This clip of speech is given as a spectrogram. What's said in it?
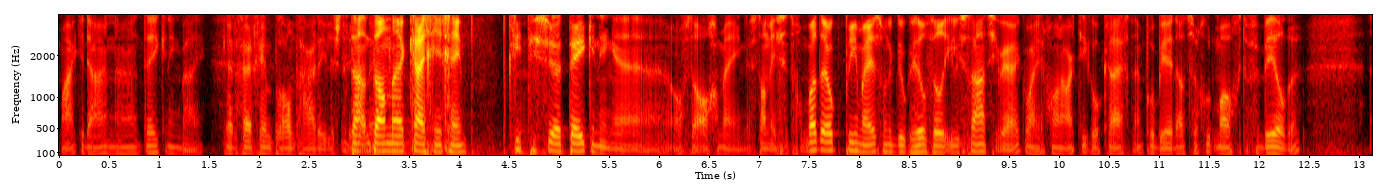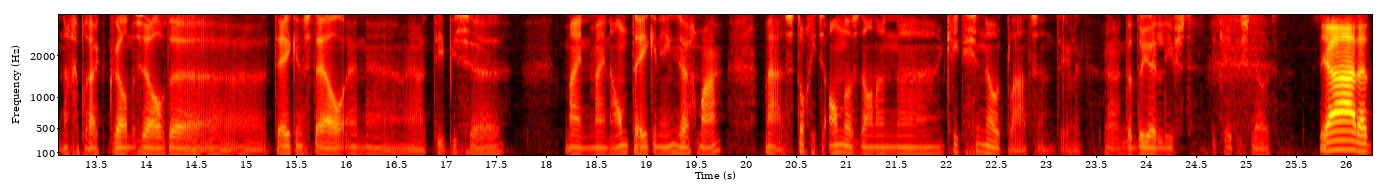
maak je daar een eh, tekening bij. Ja, dan ga je geen brandhaarden illustreren. Dan, dan eh, krijg je geen kritische tekeningen eh, over het algemeen. Dus dan is het gewoon, wat ook prima is, want ik doe ook heel veel illustratiewerk, waar je gewoon een artikel krijgt en probeer dat zo goed mogelijk te verbeelden. En dan gebruik ik wel dezelfde tekenstijl en ja, typische mijn, mijn handtekening, zeg maar. Maar ja, dat is toch iets anders dan een eh, kritische noot plaatsen natuurlijk. Ja, dat doe je het liefst, die kritische noot. Ja dat,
